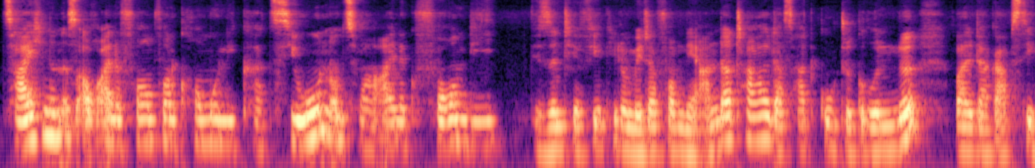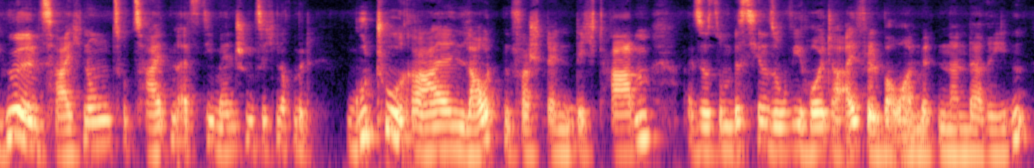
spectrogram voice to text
Zeichnen ist auch eine Form von Kommunikation und zwar eine Form, die, wir sind hier vier Kilometer vom Neandertal, das hat gute Gründe, weil da gab es die Höhlenzeichnungen zu Zeiten, als die Menschen sich noch mit gutturalen Lauten verständigt haben, also so ein bisschen so wie heute Eifelbauern miteinander reden.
